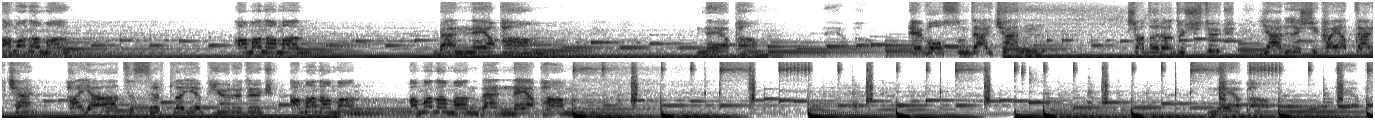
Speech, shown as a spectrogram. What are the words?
Aman aman. Aman aman. Ben ne yapam? Ne yapam? Ne yapam ev olsun derken Çadıra düştük yerleşik hayat derken Hayatı sırtlayıp yürüdük. Aman aman Aman aman ben ne yapam? Ne yapam? Ne yapam?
